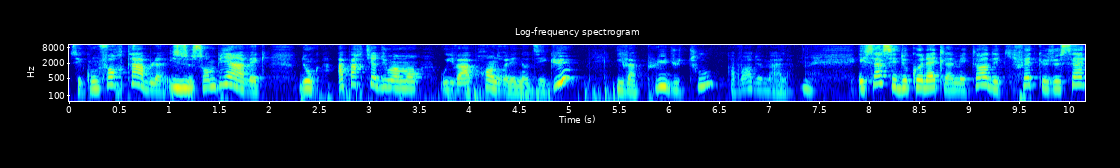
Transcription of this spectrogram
c'est confortable, il se mm. sent bien avec. Donc, à partir du moment où il va apprendre les notes aiguës, il va plus du tout avoir de mal. Et ça, c'est de connaître la méthode qui fait que je sais,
